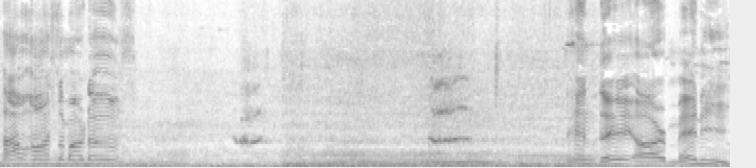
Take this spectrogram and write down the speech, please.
How awesome are those? And they are many.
